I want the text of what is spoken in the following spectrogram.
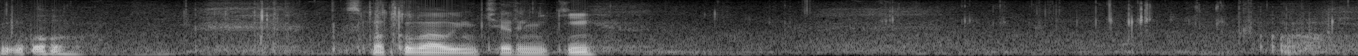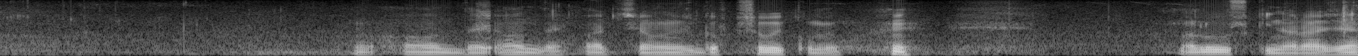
Wow. Posmakowały im cierniki. O, oddaj, oddaj. Patrzcie, on już go w przełyku miał. Maluszki na razie.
